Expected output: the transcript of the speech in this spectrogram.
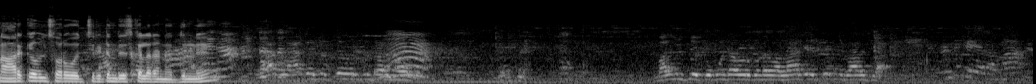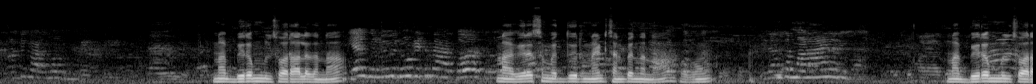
నా ఆర్కేబుల్స్ వరకు వచ్చి రిటర్న్ తీసుకెళ్ళారని ఎద్దుల్ని. నా బీరం బుల్స్ వారు రాలేదన్న. నా వీరసం ఎద్దు నైట్ చనిపోయిందన్న పాపం. నా బీరంబుల్ వారు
